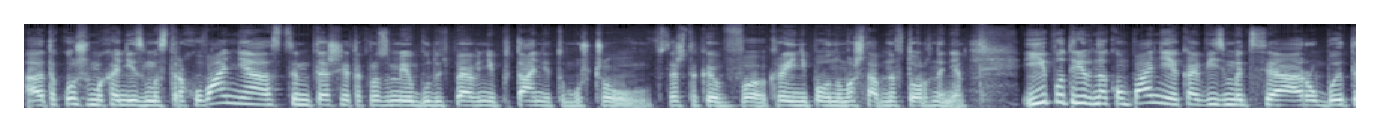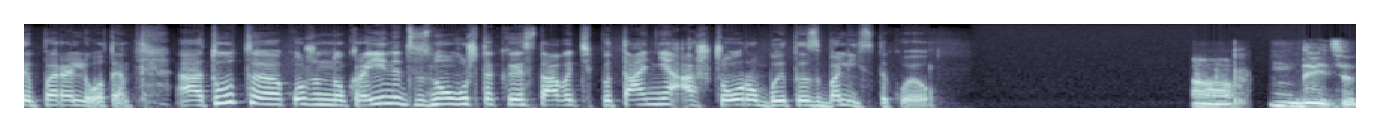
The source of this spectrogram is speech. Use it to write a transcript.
Е, також механізми страхування з цим теж я так розумію, будуть певні питання, тому що все ж таки в країні повномасштабне вторгнення. І потрібна компанія, яка візьметься робити перельоти. А тут е, кожен українець знову ж таки ставить питання: а що робити з балістикою? А, Дивіться,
